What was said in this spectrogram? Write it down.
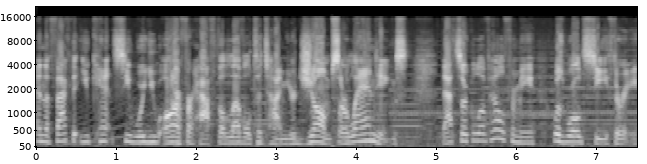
and the fact that you can't see where you are for half the level to time your jumps or landings. That circle of hell for me was World C3.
